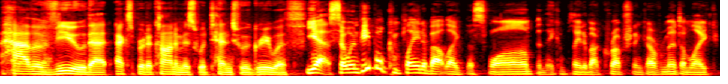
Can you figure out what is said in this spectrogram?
have a view that expert economists would tend to agree with. Yeah. So when people complain about like the swamp and they complain about corruption in government, I'm like,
